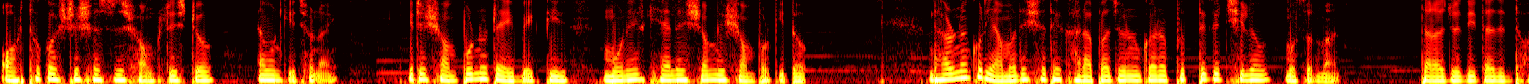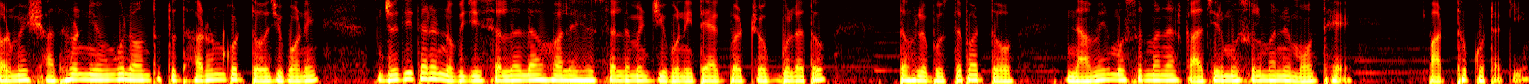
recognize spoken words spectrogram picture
অর্থকষ্টের সাথে সংশ্লিষ্ট এমন কিছু নয়। এটা সম্পূর্ণটাই ব্যক্তির মনের খেয়ালের সঙ্গে সম্পর্কিত। ধারণা করি আমাদের সাথে খারাপ আচরণ করার প্রত্যেকের ছিল মুসলমান। তারা যদি তাদের ধর্মের সাধারণ নিয়মগুলো অন্তত ধারণ করত জীবনে, যদি তারা নবীজি সাল্লাহ আলহিহাসাল্লামের জীবনীতে একবার চোখ বোলাতো, তাহলে বুঝতে পারতো নামের মুসলমান আর কাজের মুসলমানের মধ্যে পার্থক্যটা কি।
